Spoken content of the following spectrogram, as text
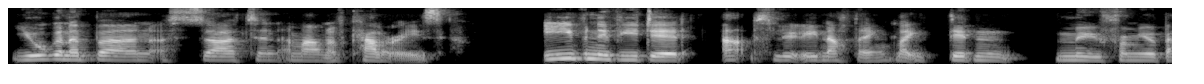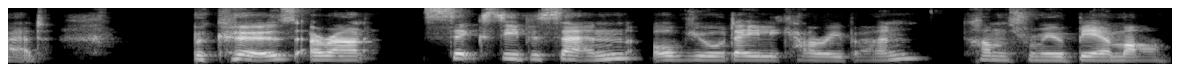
you're going to burn a certain amount of calories, even if you did absolutely nothing, like didn't move from your bed, because around 60% of your daily calorie burn comes from your BMR,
